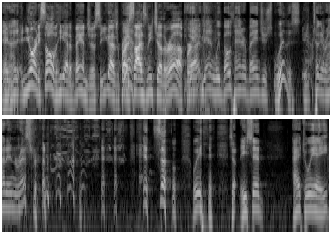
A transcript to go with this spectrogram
And, I, and you already saw that he had a banjo, so you guys are probably Yeah. sizing each other up, yeah, right? yeah, and we both had our banjos with us. We took it right in the restaurant. and so we, so he said, after we ate,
